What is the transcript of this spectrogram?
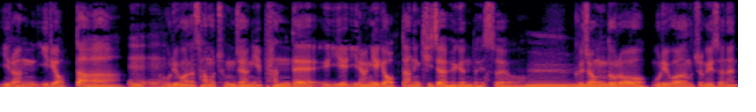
이런 일이 없다. 예, 예. 우리 공화당 사무총장이 반대 이런 얘기 없다는 기자회견도 했어요. 음. 그 정도로 우리 공화당 쪽에서는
